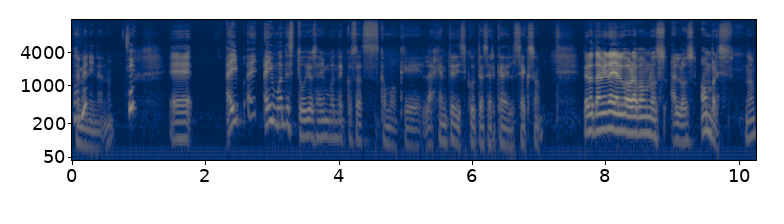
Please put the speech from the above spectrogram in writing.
femenina, ¿no? Sí. Eh, hay, hay, hay, un buen de estudios, hay un buen de cosas como que la gente discute acerca del sexo. Pero también hay algo, ahora vámonos a los hombres, ¿no?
